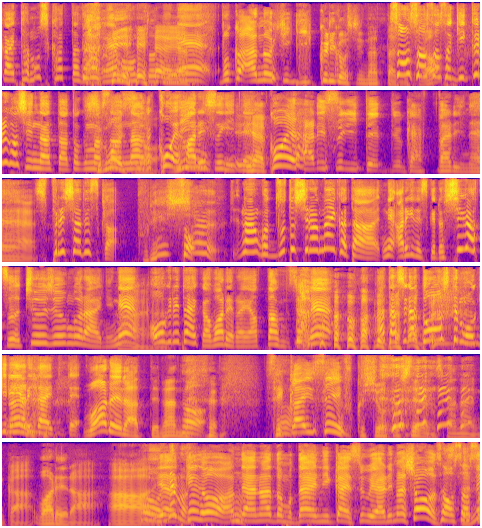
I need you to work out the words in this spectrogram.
会楽しかったですね、本当にね。僕はあの日ぎっくり腰になったんですよ。そうそうそうそう、ぎっくり腰になった徳間さん、なんか声張りすぎいや、て。声張りすぎてっていうか、やっぱりね、プレッシャーですか？プレッシャー？。なんかずっと知らない方、ね、あれですけど、4月中旬ぐらいにね、はいはい大喜利大会我らやったんですよね。私がどうしても大喜利やりたいって。我らってなんだ世界征服しようとしてるんですか？なんか、我ら。ああ。いや、けど、で、あの後も第2回すぐやりましょう。そうそうそ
